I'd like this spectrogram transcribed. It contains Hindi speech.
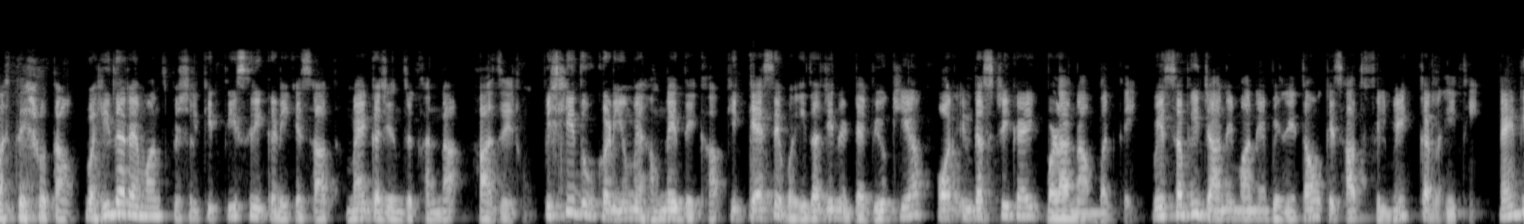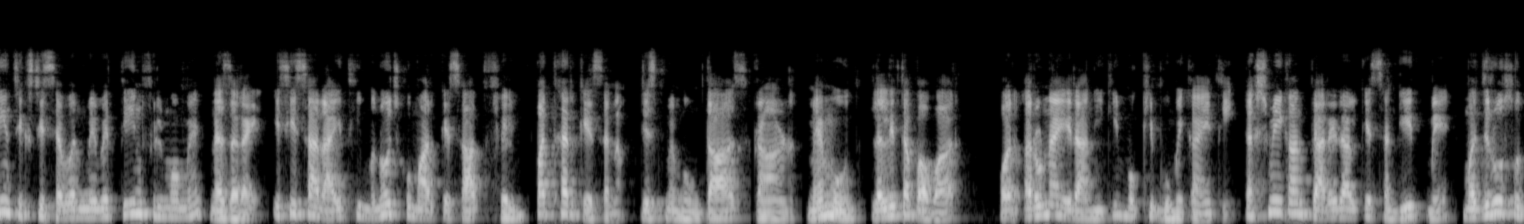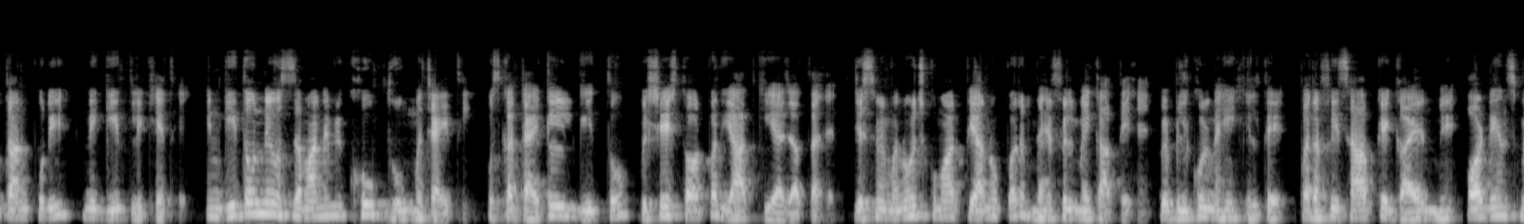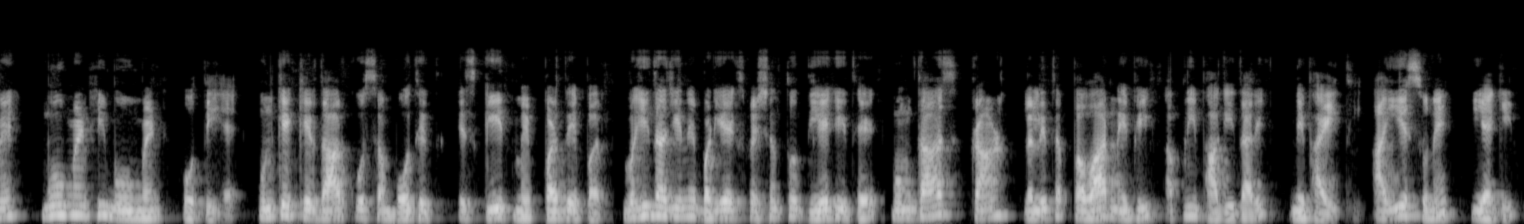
नमस्ते श्रोताओं, वहीदा रहमान स्पेशल की तीसरी कड़ी के साथ मैं गजेंद्र खन्ना हाजिर हूँ। पिछली दो कड़ियों में हमने देखा कि कैसे वहीदा जी ने डेब्यू किया और इंडस्ट्री का एक बड़ा नाम बन गई। वे सभी जाने माने अभिनेताओं के साथ फ़िल्में कर रही थी। 1967 में वे तीन फ़िल्मों में नज़र आई। इसी साल आई थी मनोज कुमार के साथ फ़िल्म पत्थर के सनम, जिसमें मुमताज़, प्राण, महमूद, ललिता पवार और अरुणा ईरानी की मुख्य भूमिकाएँ थी। लक्ष्मीकांत प्यारेलाल के संगीत में मजरू सुल्तानपुरी ने गीत लिखे थे। इन गीतों ने उस जमाने में खूब धूम मचाई थी। उसका टाइटल गीत तो विशेष तौर पर याद किया जाता है, जिसमें मनोज कुमार पियानो पर महफिल में गाते हैं। वे बिल्कुल नहीं हिलते, पर रफी साहब के गायन में ऑडियंस में मूवमेंट ही मूवमेंट होती है। उनके किरदार को संबोधित इस गीत में पर्दे पर। वहीदा जी ने बढ़िया एक्सप्रेशन तो दिए ही थे। मुमताज़, प्राण, ललित पवार ने भी अपनी भागीदारी निभाई थी। आइए सुने यह गीत।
